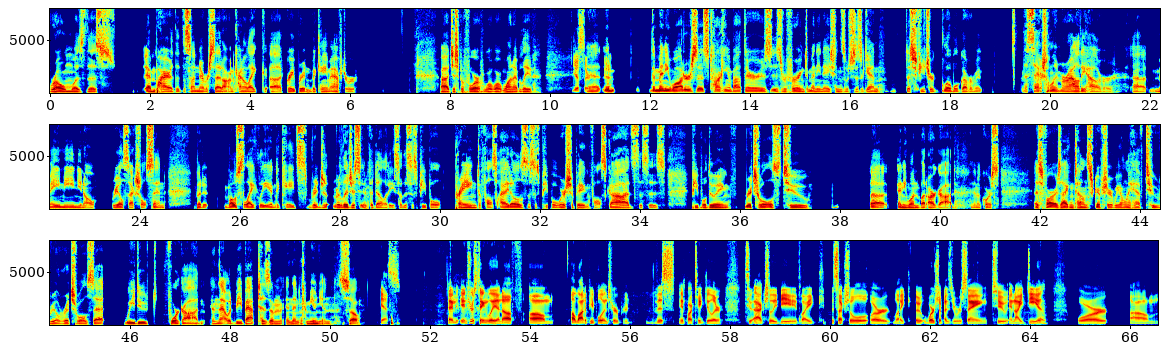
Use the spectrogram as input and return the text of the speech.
Rome was this empire that the sun never set on, kind of like uh, Great Britain became after uh, just before World War One, I, I believe. Yes, sir. Uh, yeah. the, the many waters that's talking about there is is referring to many nations, which is again this future global government. The sexual immorality, however, uh, may mean you know real sexual sin, but it most likely indicates religious infidelity. So this is people praying to false idols. This is people worshiping false gods. This is people doing rituals to uh, anyone but our God. And of course, as far as I can tell in Scripture, we only have two real rituals that we do for God, and that would be baptism and then communion. So, Yes. And interestingly enough, um, a lot of people interpret this in particular to actually be like sexual or like uh, worship, as you were saying, to an idea or um,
